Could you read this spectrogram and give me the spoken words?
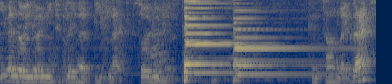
even though you don't need to play that B flat. So it would can sound like that.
